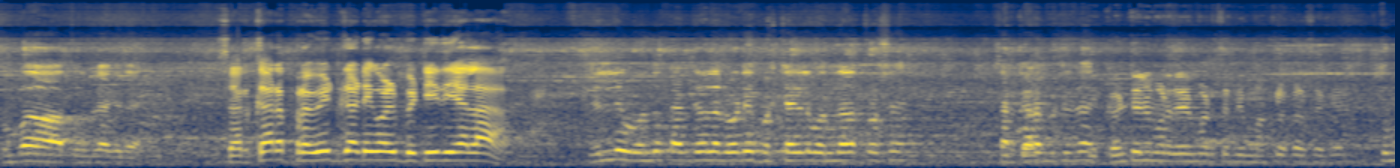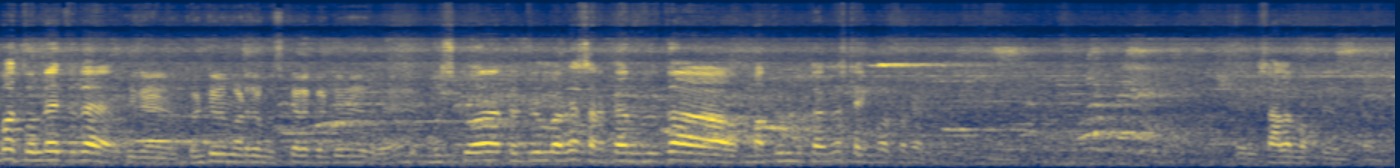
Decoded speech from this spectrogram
ತುಂಬ ತೊಂದರೆ ಆಗಿದೆ. ಸರ್ಕಾರ ಪ್ರೈವೇಟ್ ಗಾಡಿಗಳು ಬಿಟ್ಟಿದೆಯಲ್ಲ? ಇಲ್ಲಿ ಒಂದು ಕಂಟ್ರಿಯಲ್ಲ ನೋಡಿ ಬಸ್ ಸ್ಟ್ಯಾಂಡಲ್ಲಿ ಒಂದರ ತೋರಿಸಿ ಸರ್ಕಾರ ಬಿಟ್ಟಿದೆ. ಕಂಟಿನ್ಯೂ ಮಾಡಿದ್ರೆ ಏನು ಮಾಡ್ತಾರೆ ನಿಮ್ಮ ಮಕ್ಕಳು ಕಳ್ಸೋಕ್ಕೆ ತುಂಬ ತೊಂದರೆ ಆಯ್ತದೆ. ಈಗ ಕಂಟಿನ್ಯೂ ಮಾಡಿದ್ರೆ ಮುಷ್ಕರ ಕಂಟಿನ್ಯೂ ಆದರೆ? ಮುಸ್ಕರ ಕಂಟಿನ್ಯೂ ಮಾಡಿದ್ರೆ ಸರ್ಕಾರ ವಿರುದ್ಧ ಮಕ್ಕಳ ಮುಖಾಂತರ ಸ್ಟ್ರೈಕ್ ಮಾಡ್ತಾರೆ. ಶಾಲಾ ಮಕ್ಕಳ ಮುಖಾಂತರ.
